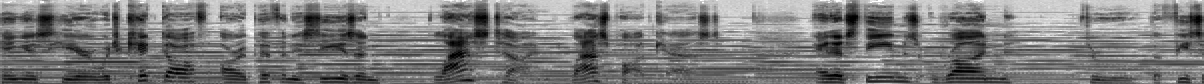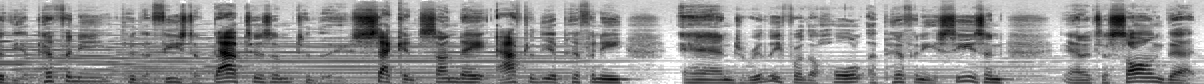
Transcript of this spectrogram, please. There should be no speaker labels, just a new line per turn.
King is here, which kicked off our Epiphany season last time, last podcast. And its themes run through the Feast of the Epiphany, through the Feast of Baptism, to the second Sunday after the Epiphany, and really for the whole Epiphany season. And it's a song that,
